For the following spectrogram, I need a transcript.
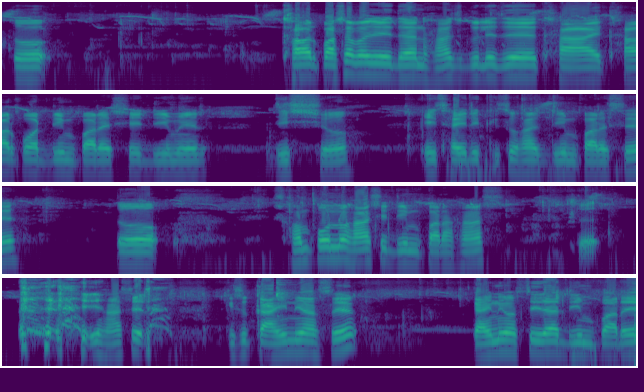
তো খাওয়ার পাশাপাশি দেখেন হাঁসগুলি যে খায়, খাওয়ার পর ডিম পারে সেই ডিমের দৃশ্য। এই সাইডে কিছু হাঁস, ডিম পারেছে তো সম্পূর্ণ হাঁসই ডিম পাড়া হাঁস। তো এই হাঁসের কিছু কাহিনী আছে। কাহিনী হচ্ছে এরা ডিম পারে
